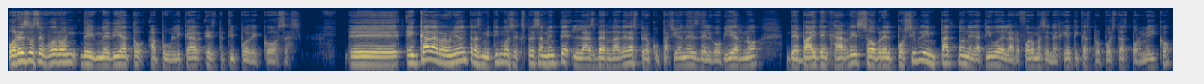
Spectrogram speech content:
Por eso se fueron de inmediato a publicar este tipo de cosas. Eh, en cada reunión transmitimos expresamente las verdaderas preocupaciones del gobierno de Biden-Harris sobre el posible impacto negativo de las reformas energéticas propuestas por México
